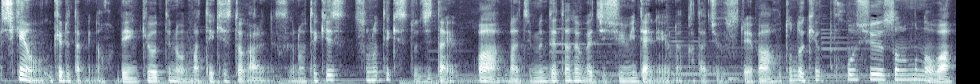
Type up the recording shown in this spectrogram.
試験を受けるための勉強っていうのもまあテキストがあるんですけどテキスそのテキスト自体はまあ自分で例えば自習みたいなような形をすればほとんど講習そのものは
